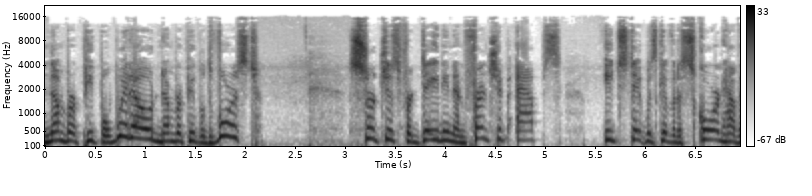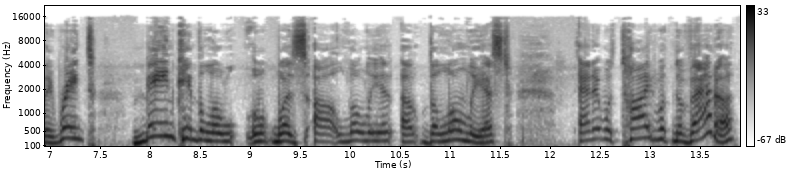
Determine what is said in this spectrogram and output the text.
number of people widowed, number of people divorced, searches for dating and friendship apps. Each state was given a score and how they ranked. Maine came the low was uh, lowly, uh, the loneliest and it was tied with Nevada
